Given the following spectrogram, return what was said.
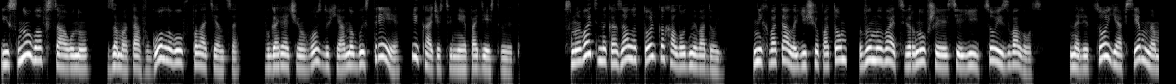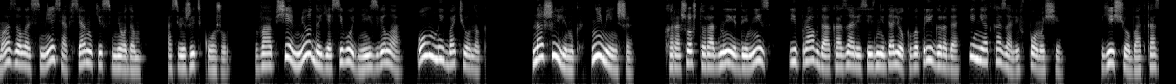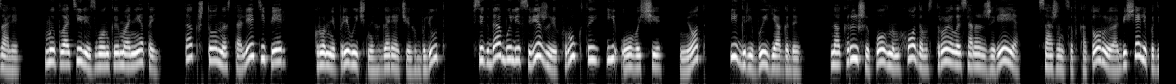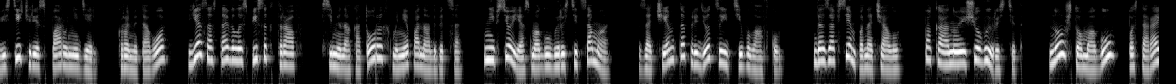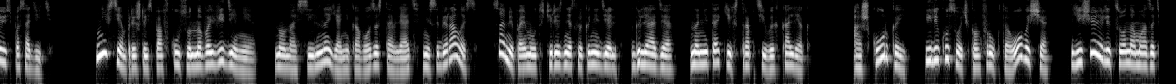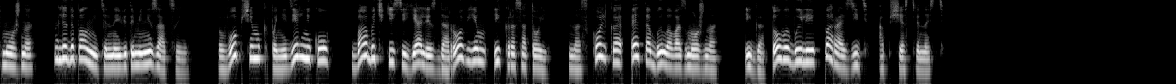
И снова в сауну, замотав голову в полотенце. В горячем воздухе оно быстрее и качественнее подействует. Смывать наказала только холодной водой. Не хватало еще потом вымывать свернувшееся яйцо из волос. На лицо я всем намазала смесь овсянки с медом, освежить кожу. Вообще меда я сегодня извела полный бочонок. На шиллинг, не меньше. Хорошо, что родные Дениз и правда оказались из недалекого пригорода и не отказали в помощи. Еще бы отказали. Мы платили звонкой монетой, так что на столе теперь, кроме привычных горячих блюд, всегда были свежие фрукты и овощи, мед и грибы-ягоды. На крыше полным ходом строилась оранжерея, саженцев которую обещали подвести через пару недель. Кроме того, я составила список трав, семена которых мне понадобятся. Не все я смогу вырастить сама. Зачем-то придется идти в лавку. Да за всем поначалу, пока оно еще вырастет. Но что могу, постараюсь посадить. Не всем пришлись по вкусу нововведения, но насильно я никого заставлять не собиралась. Сами поймут через несколько недель, глядя на не таких строптивых коллег. А шкуркой или кусочком фрукта овоща еще и лицо намазать можно для дополнительной витаминизации. В общем, к понедельнику бабочки сияли здоровьем и красотой, насколько это было возможно, и готовы были поразить общественность.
